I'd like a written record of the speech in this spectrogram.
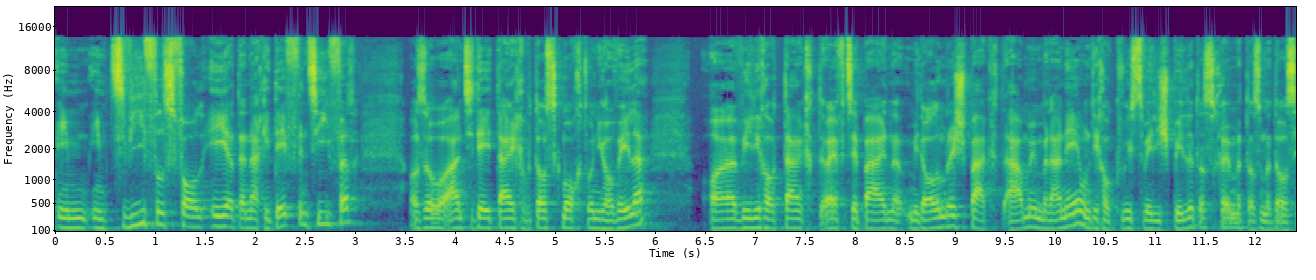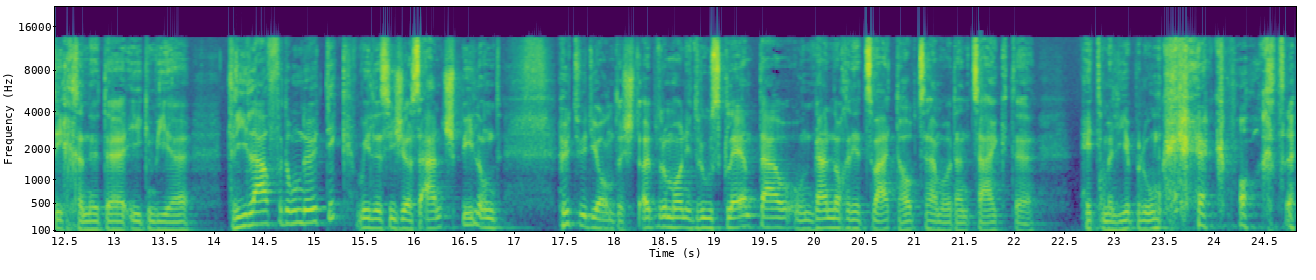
im, im Zweifelsfall eher dann defensiver. Also haben sie dort eigentlich das gemacht, was ich wollte. Äh, weil ich halt gedacht, der FC Bayern mit allem Respekt auch müssen wir auch nehmen. Und ich habe gewusst, welche Spieler das kommen, dass wir da sicher nicht äh, irgendwie äh, reinlaufen unnötig, weil es ist ja ein Endspiel und heute würde ich anders. Darum habe ich daraus gelernt auch und dann nachher die zweite Halbzeit wir dann gezeigt, äh, hätte man lieber umgekehrt gemacht.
